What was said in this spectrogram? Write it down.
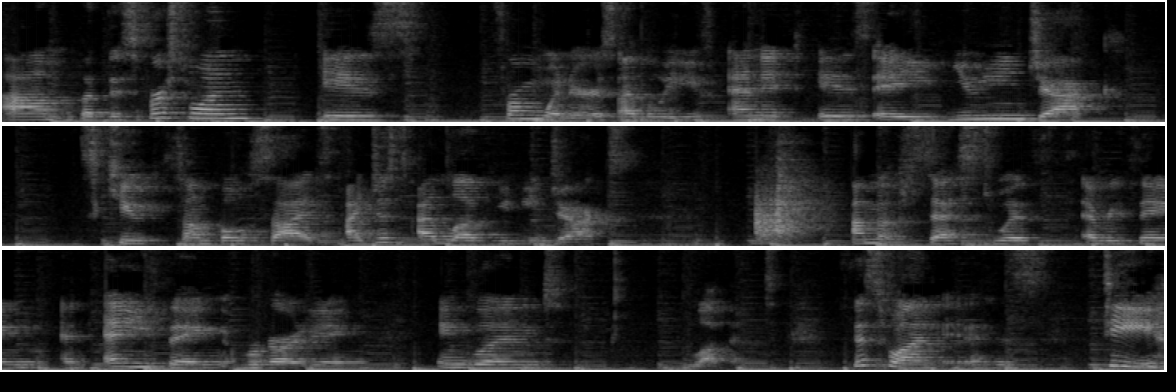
Um, but this first one is from Winners, I believe, and it is a Union Jack. It's cute, it's on both sides. I just, I love Union Jacks. I'm obsessed with everything and anything regarding England. Love it. This one is T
